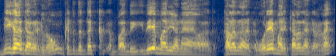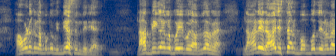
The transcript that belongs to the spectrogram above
பீகார்காரர்களும் கிட்டத்தட்ட அந்த இதே மாதிரியான கலராக இருக்க ஒரே மாதிரி கலராக இருக்கிறனால அவனுக்கு நமக்கு வித்தியாசம் தெரியாது. நான் பீகாரில் போய் அப்படிதான் நானே ராஜஸ்தான் போகும்போது என்னடா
